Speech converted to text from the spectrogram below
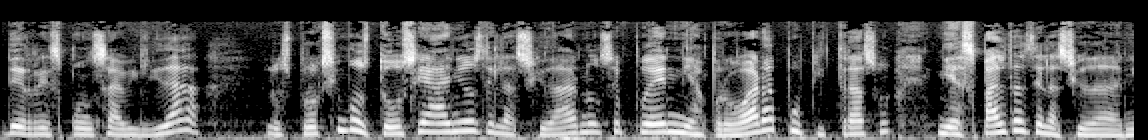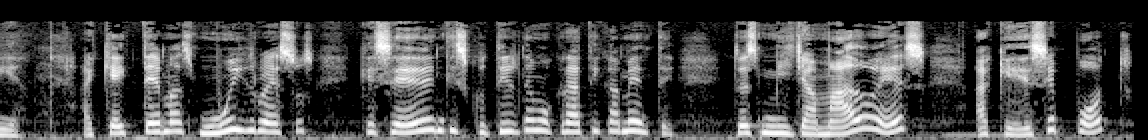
de responsabilidad. Los próximos 12 años de la ciudad no se pueden ni aprobar a pupitrazo ni a espaldas de la ciudadanía. Aquí hay temas muy gruesos que se deben discutir democráticamente. Entonces, mi llamado es a que ese POT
